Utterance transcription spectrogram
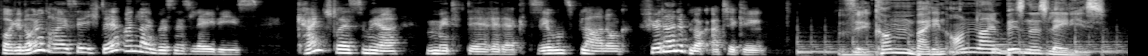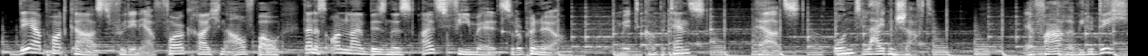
Folge 39 der Online Business Ladies. Kein Stress mehr mit der Redaktionsplanung für deine Blogartikel. Willkommen bei den Online Business Ladies, der Podcast für den erfolgreichen Aufbau deines Online Business als Female Entrepreneur mit Kompetenz, Herz und Leidenschaft. Erfahre, wie du dich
